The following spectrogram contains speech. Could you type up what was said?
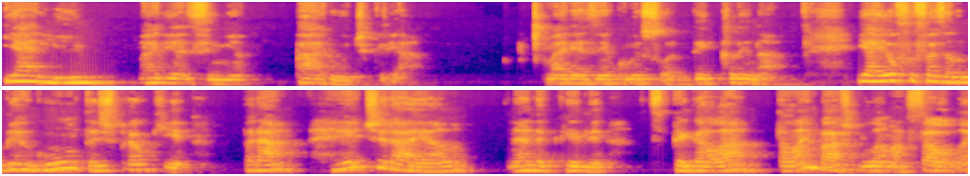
E ali, Mariazinha parou de criar. Mariazinha começou a declinar. E aí eu fui fazendo perguntas para o quê? Para retirar ela, né, daquele pegar lá, tá lá embaixo do lamaçal, lá,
